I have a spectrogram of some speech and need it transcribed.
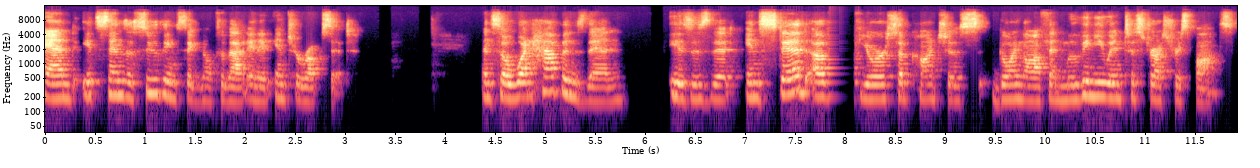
And it sends a soothing signal to that and it interrupts it. And so what happens then is is that instead of your subconscious going off and moving you into stress response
